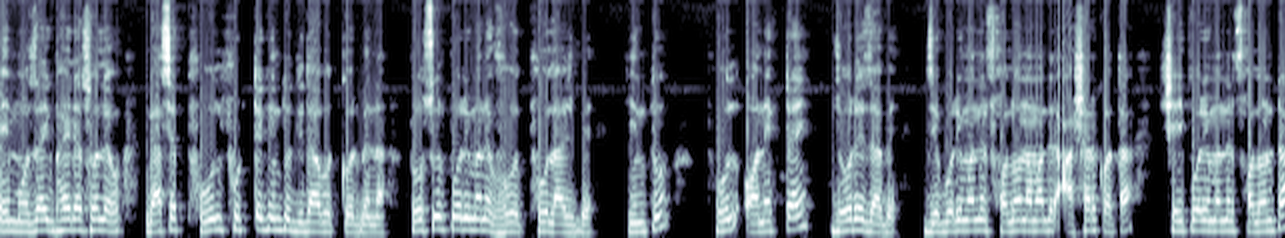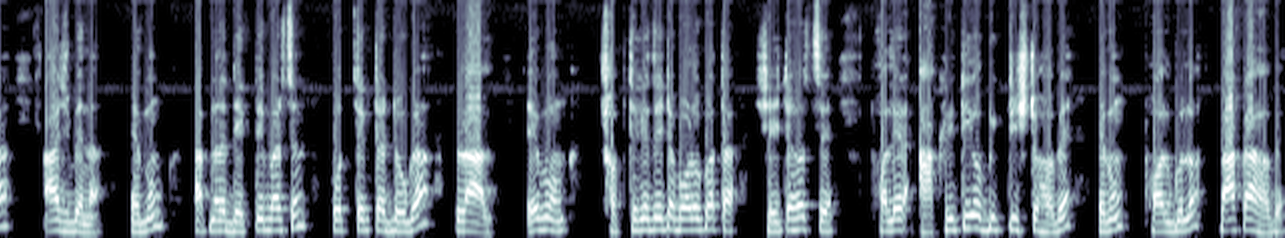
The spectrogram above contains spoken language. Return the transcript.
এই মোজাইক ভাইরাস হলেও গাছে ফুল ফুটতে কিন্তু দ্বিধাবোধ করবে না। প্রচুর পরিমাণে ফুল আসবে। কিন্তু ফুল অনেকটাই ঝরে যাবে। যে পরিমাণের ফলন আমাদের আসার কথা, সেই পরিমাণের ফলনটা আসবে না। এবং আপনারা দেখতেই পাচ্ছেন প্রত্যেকটা ডোগা লাল। এবং সব থেকে যেটা বড় কথা, সেইটা হচ্ছে ফলের আকৃতিও বিকৃষ্ট হবে এবং ফলগুলো বাঁকা হবে।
